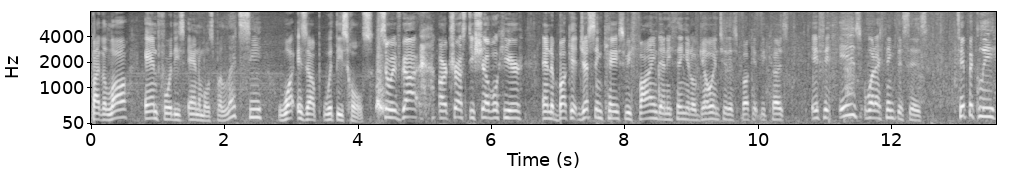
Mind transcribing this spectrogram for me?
by the law and for these animals. But let's see what is up with these holes. So we've got our trusty shovel here and a bucket just in case we find anything it'll go into this bucket because if it is what I think this is Typically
